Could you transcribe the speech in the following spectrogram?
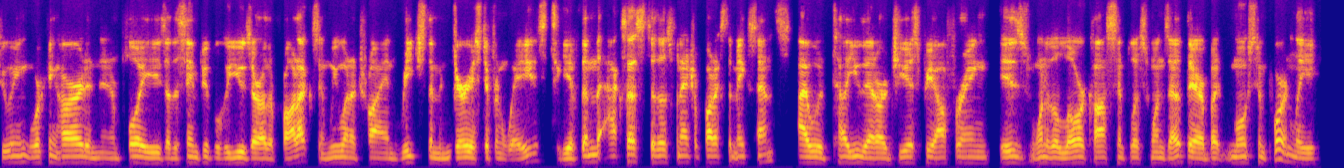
doing working hard and, and employees are the same people who use our other products. And we want to try and reach them in various different ways to give them the access to those financial products that make sense. I would tell you that our GSP offering is one of the lower cost, simplest ones out there. But most importantly,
